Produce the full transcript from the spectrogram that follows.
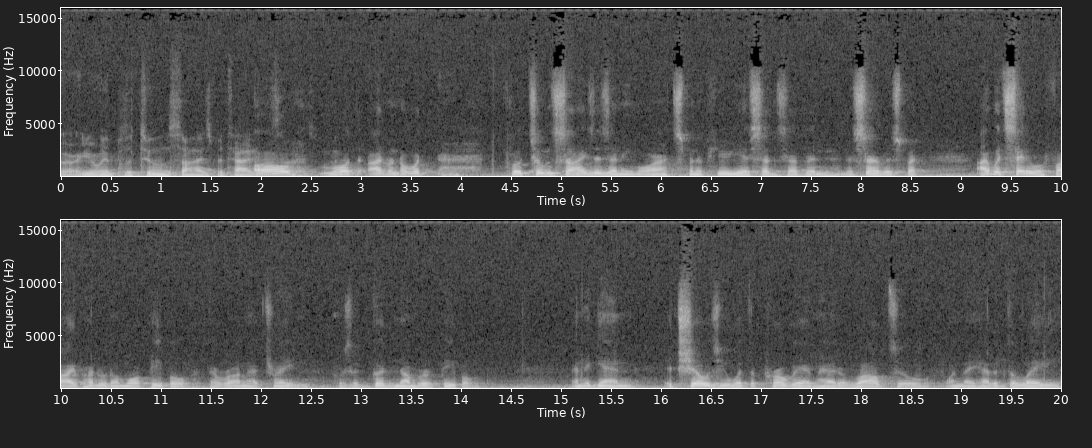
are you in platoon size, battalion Oh, size? more, I don't know what uh, platoon size is anymore. It's been a few years since I've been in the service, but I would say there were 500 or more people that were on that train. It was a good number of people. And again, it shows you what the program had evolved to when they had a delay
